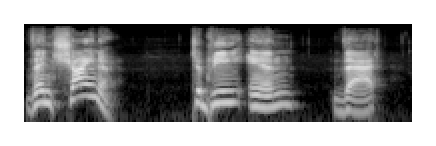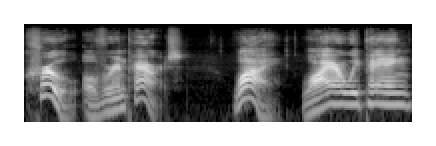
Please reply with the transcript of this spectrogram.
than China to be in that crew over in Paris. Why? Why are we paying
